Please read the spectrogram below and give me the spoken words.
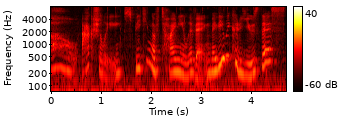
Oh, actually, speaking of tiny living, maybe we could use this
